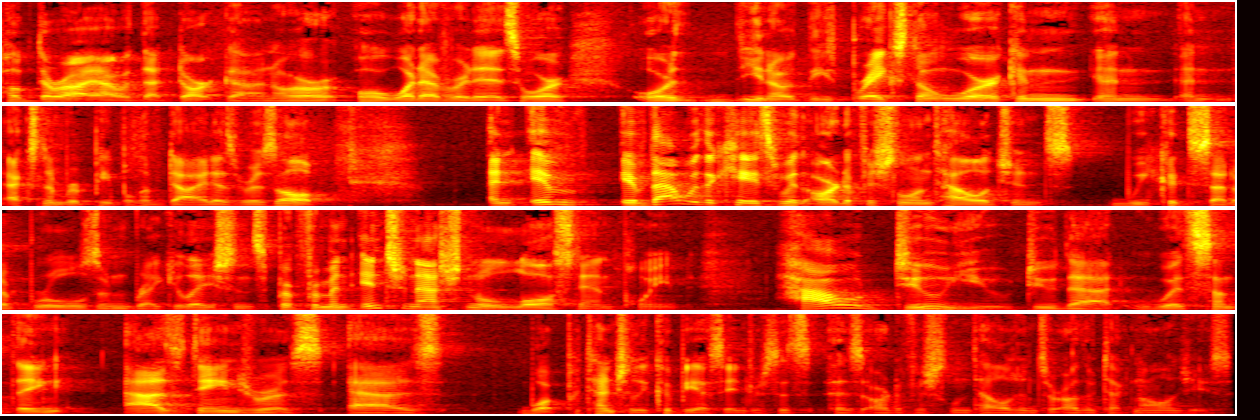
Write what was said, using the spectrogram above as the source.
poke their eye out with that dart gun or or whatever it is or or you know these brakes don't work and and and x number of people have died as a result. And if if that were the case with artificial intelligence we could set up rules and regulations. But from an international law standpoint how do you do that with something as dangerous as what potentially could be as dangerous as, as artificial intelligence or other technologies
